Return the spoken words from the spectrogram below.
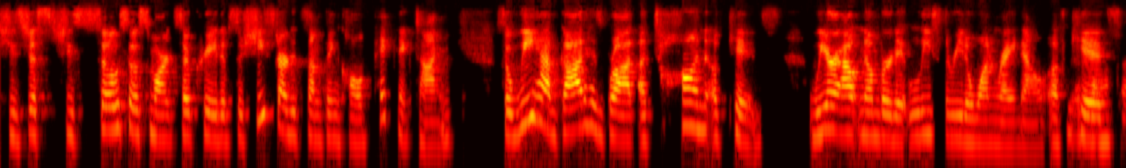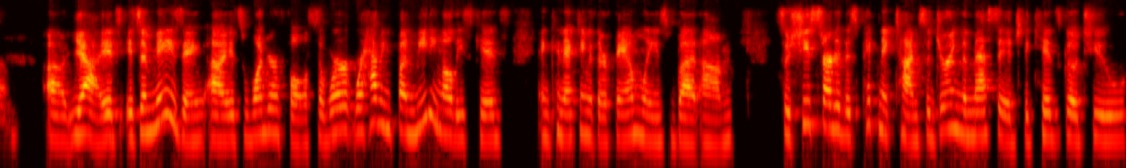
she's just she's so so smart so creative. So she started something called picnic time. So we have god has brought a ton of kids. We are outnumbered at least three to one right now of That's kids. awesome. uh, yeah it's it's amazing. Uh, it's wonderful. So we're we're having fun meeting all these kids and connecting with their families. But um so she started this picnic time. So during the message the kids go to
